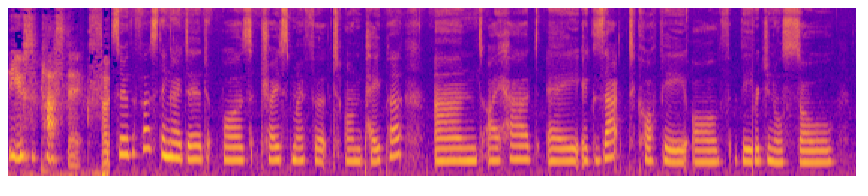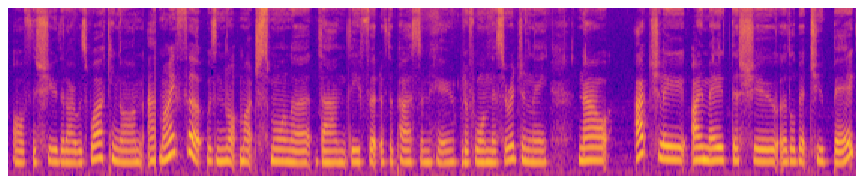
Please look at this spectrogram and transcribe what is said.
the use of plastics. Uh, so the first thing I did was trace my foot on paper and I had a exact copy of the original sole of the shoe that I was working on and my foot was not much smaller than the foot of the person who would have worn this originally. Now Actually, I made this shoe a little bit too big.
